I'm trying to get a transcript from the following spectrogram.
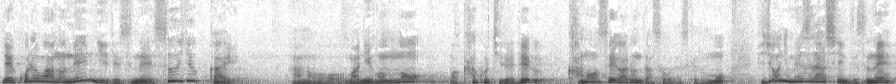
でこれはあの年にですね数十回あの、まあ、日本の各地で出る可能性があるんだそうですけども非常に珍しいんですね。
